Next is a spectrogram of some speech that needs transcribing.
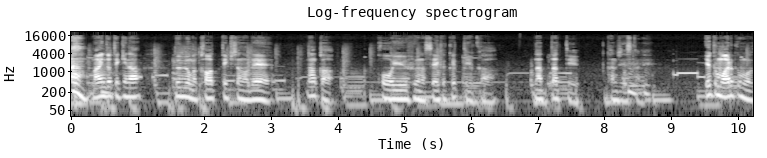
マインド的な部分が変わってきたのでなんかこういう風な性格っていうかなったっていう感じですかね。良くも悪くも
